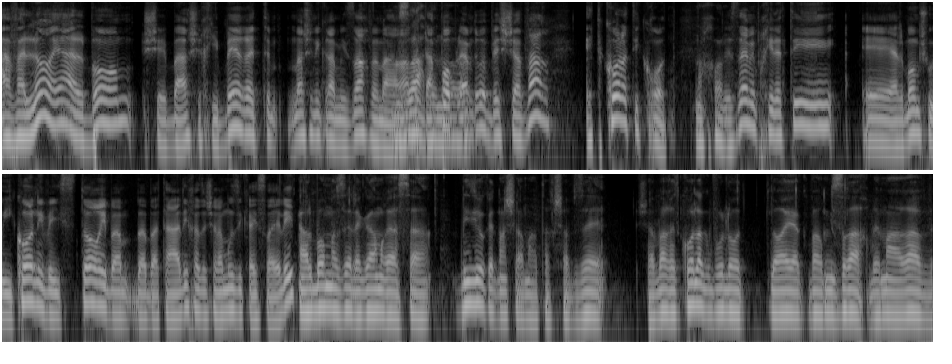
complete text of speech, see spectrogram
אבל לא היה אלבום שבא שחיבר את מה שנקרא מזרח ומערב, את הפופ ושבר את כל התקרות. נכון. וזה מבחינתי אה, אלבום שהוא איקוני והיסטורי בתהליך הזה של המוזיקה הישראלית. האלבום הזה לגמרי עשה בדיוק את מה שאמרת עכשיו, זה שבר את כל הגבולות, לא היה כבר מזרח ומערב,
